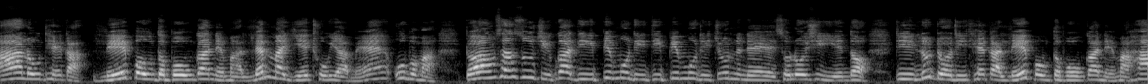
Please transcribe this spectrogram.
အားလုံးထဲကလေးပုံတစ်ပုံကနေမှလက်မှတ်ရေးထိုးရမယ်ဥပမာဒေါအောင်ဆန်းစုကြည်ကဒီပြစ်မှုဒီဒီပြစ်မှုဒီကျိုးနေတယ်ဆိုလို့ရှိရင်တော့ဒီလွတ်တော်ဒီထဲကလေးပုံတစ်ပုံကနေမှဟာ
